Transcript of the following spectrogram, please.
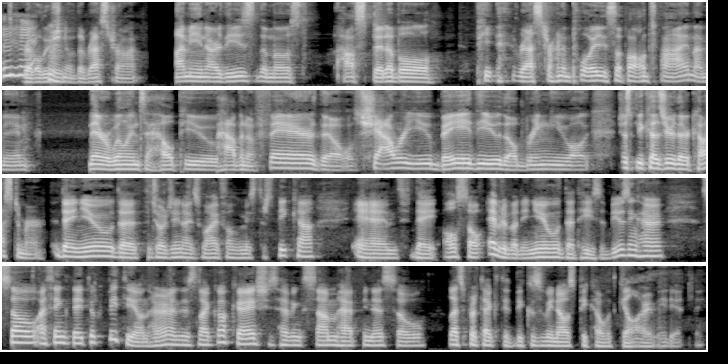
Mhm. revolution of the restaurant. I mean, are these the most hospitable pe- restaurant employees of all time? I mean, they're willing to help you have an affair. They'll shower you, bathe you. They'll bring you all just because you're their customer. they knew that Georgina is wife of Mr. Spica, and they also everybody knew that he's abusing her. So I think they took pity on her, and it's like, okay, she's having some happiness, so let's protect it because we know Spica would kill her immediately.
